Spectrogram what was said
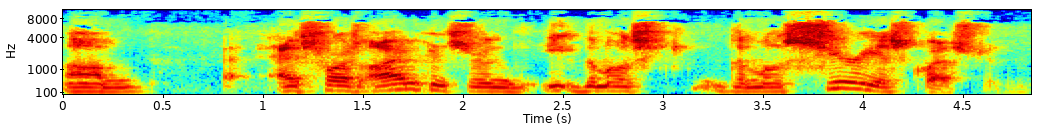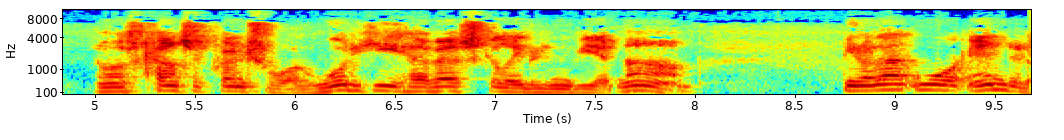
Um, as far as I'm concerned, the most the most serious question, the most consequential one, would he have escalated in Vietnam? You know, that war ended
